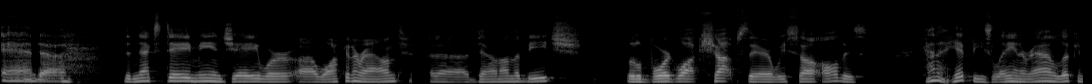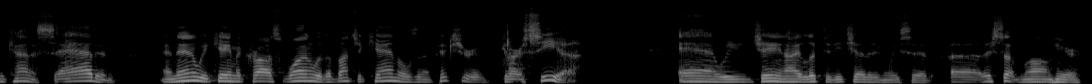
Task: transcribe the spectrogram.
And uh, the next day, me and Jay were uh, walking around uh, down on the beach, little boardwalk shops there. We saw all these kind of hippies laying around looking kind of sad and and then we came across one with a bunch of candles and a picture of Garcia and we Jay and I looked at each other and we said uh, there's something wrong here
